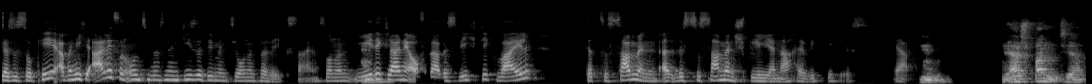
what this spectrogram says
das ist okay, aber nicht alle von uns müssen in dieser Dimension unterwegs sein, sondern jede mhm. kleine Aufgabe ist wichtig, weil der Zusammen, also das Zusammenspiel ja nachher wichtig ist. Ja. Mhm. Ja, spannend, ja.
